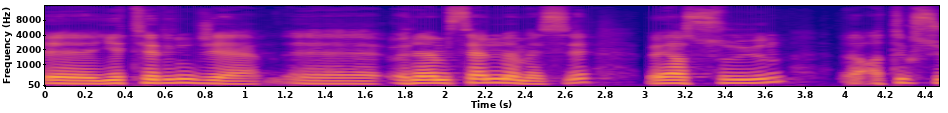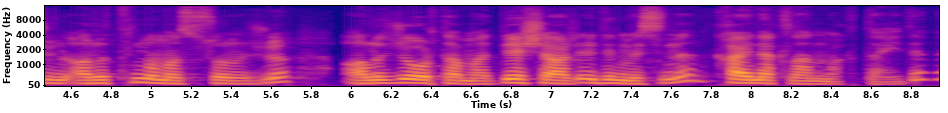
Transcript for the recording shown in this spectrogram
e, yeterince e, önemsenmemesi veya suyun atık suyun arıtılmaması sonucu alıcı ortama deşarj edilmesinden kaynaklanmaktaydı.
